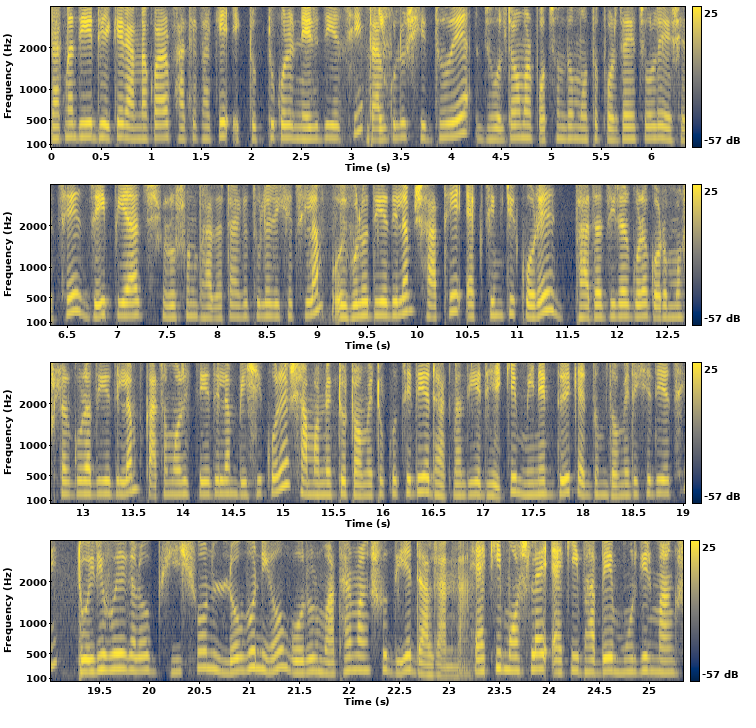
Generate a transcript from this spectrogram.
ঢাকনা দিয়ে ঢেকে রান্না করার ফাঁকে ফাঁকে একটু একটু করে নেড়ে দিয়েছি। ডালগুলো সিদ্ধ হয়ে ঝোলটাও আমার পছন্দ মতো পর্যায়ে চলে এসেছে। যেই পেঁয়াজ, রসুন ভাজাটা আগে তুলে রেখেছিলাম, ওইগুলো দিয়ে দিলাম। সাথে এক চিমটি করে ভাজা জিরার গুঁড়া, গরম মশলার গুঁড়া দিয়ে দিলাম। কাঁচামরিচ দিয়ে দিলাম বেশি করে। সামান্য একটু টমেটো কুচি দিয়ে ঢাকনা দিয়ে ঢেকে মিনিট দুয়েক একদম দমে রেখে দিয়েছি। তৈরি হয়ে গেল ভীষণ লোভনীয় গরুর মাথার মাংস দিয়ে ডাল রান্না। একই মশলায় একইভাবে মুরগির মাংস,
